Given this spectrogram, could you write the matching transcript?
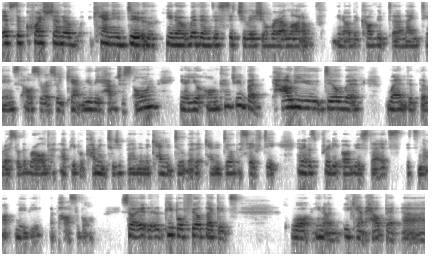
it's the question of can you do, you know, within this situation where a lot of, you know, the COVID-19 elsewhere, so you can't really have just own, you know, your own country, but how do you deal with when the, the rest of the world, uh, people coming to Japan and can you deal with it? Can you deal with the safety? And it was pretty obvious that it's, it's not maybe possible. So it, people felt like it's, well, you know, you can't help it. Uh,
